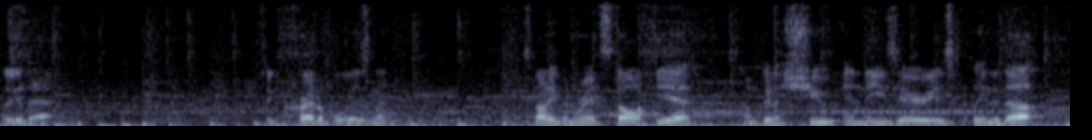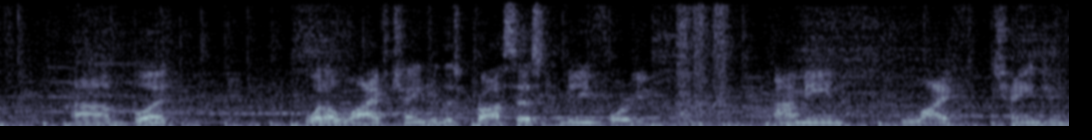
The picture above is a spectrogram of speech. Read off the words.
Look at that. It's incredible, isn't it? It's not even rinsed off yet. I'm gonna shoot in these areas, clean it up. Um, but what a life changer this process can be for you. I mean, life changing.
